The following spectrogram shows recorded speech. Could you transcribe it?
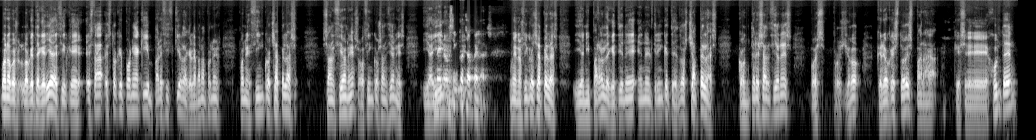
Bueno, pues lo que te quería decir, que esto que pone aquí en pared izquierda, que le van a poner, pone cinco chapelas sanciones o cinco sanciones y ahí... Menos cinco chapelas. Menos cinco chapelas. Y en Iparralde, que tiene en el trinquete dos chapelas con tres sanciones, pues, pues yo creo que esto es para que se junten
